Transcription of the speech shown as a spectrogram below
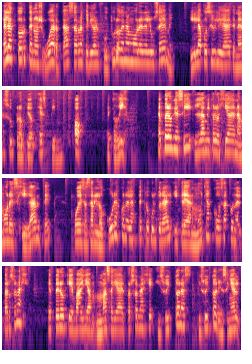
El actor Tenoch Huerta se refirió al futuro de Namor en el UCM y la posibilidad de tener su propio spin-off. Esto dijo. Espero que sí, la mitología de Namor es gigante Puedes hacer locuras con el aspecto cultural y crear muchas cosas con el personaje. Espero que vaya más allá del personaje y su historia, y su historia señal.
